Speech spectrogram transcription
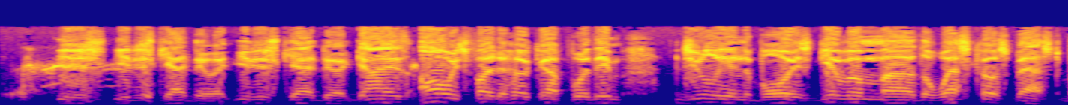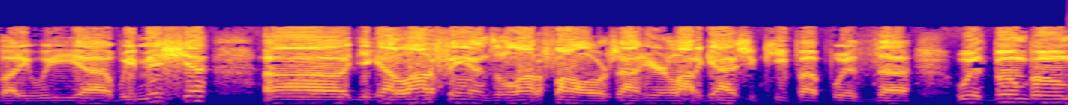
You just, you just can't do it. You just can't do it. Guys, always fun to hook up with him. Julie and the boys, give them uh, the West Coast best, buddy. We uh, we miss you. Uh, you got a lot of fans and a lot of followers out here, and a lot of guys who keep up with uh, with Boom Boom.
